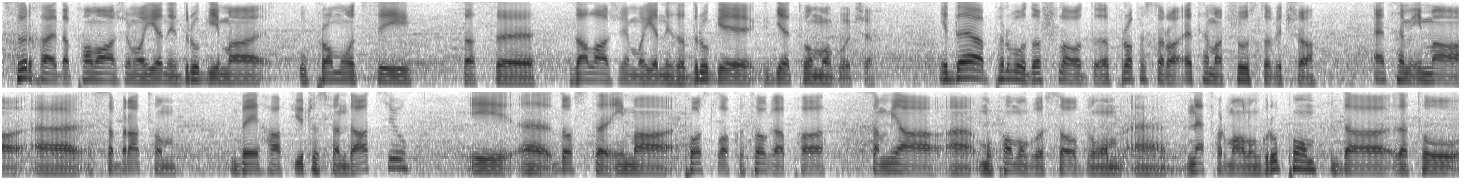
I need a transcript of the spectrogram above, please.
Svrha je da pomažemo jedni drugima u promociji, da se zalažemo jedni za druge gdje je to moguće. Ideja prvo došla od eh, profesora Etema Čustovića. Etem ima e, sa bratom BH Futures Fondaciju i e, dosta ima posla oko toga, pa sam ja e, mu pomogao sa ovom e, neformalnom grupom da, da to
